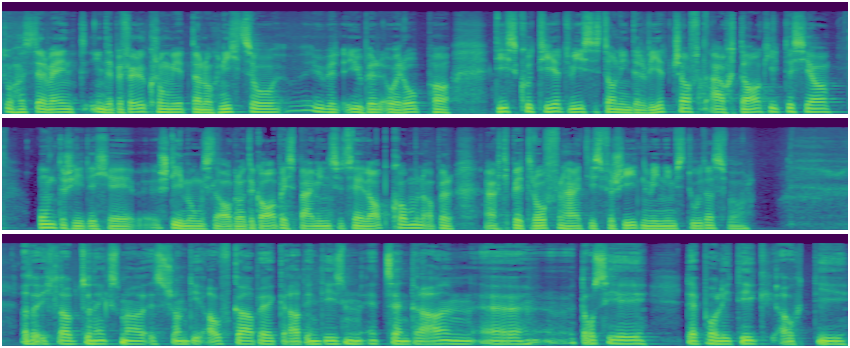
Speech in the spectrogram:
du hast erwähnt, in der Bevölkerung wird da noch nicht so über, über Europa diskutiert. Wie ist es dann in der Wirtschaft? Auch da gibt es ja unterschiedliche Stimmungslagen oder gab es beim institutionellen Abkommen, aber auch die Betroffenheit ist verschieden. Wie nimmst du das wahr? Also ich glaube, zunächst mal ist schon die Aufgabe, gerade in diesem zentralen äh, Dossier der Politik, auch die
